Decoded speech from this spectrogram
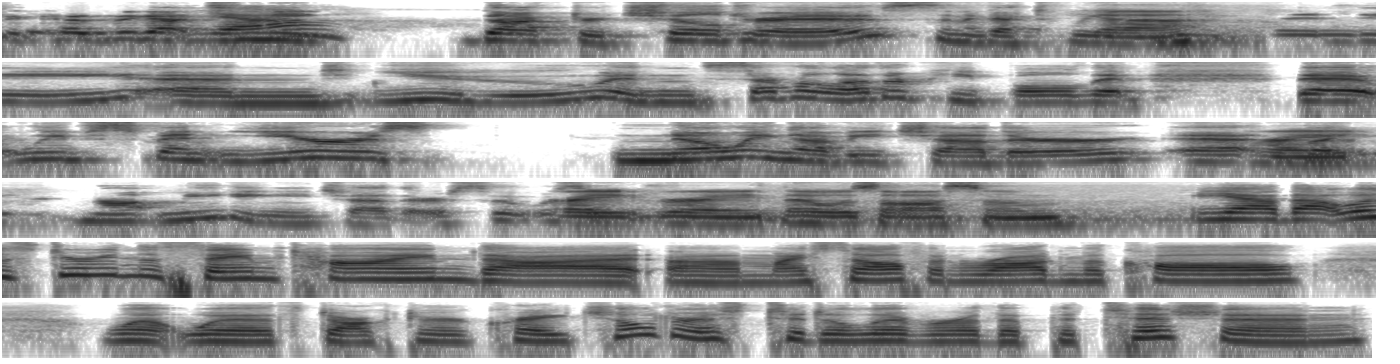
because we got to meet Dr. Childress and I got to meet yeah. Wendy and you and several other people that that we've spent years knowing of each other at, right. but not meeting each other. So it was right, right. That was awesome. Yeah, that was during the same time that uh, myself and Rod McCall went with Dr. Craig Childress to deliver the petition,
